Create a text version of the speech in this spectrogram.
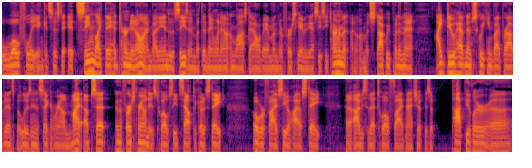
woefully inconsistent. It seemed like they had turned it on by the end of the season, but then they went out and lost to Alabama in their first game of the SEC tournament. I don't know how much stock we put in that. I do have them squeaking by Providence, but losing the second round. My upset in the first round is 12 seed South Dakota State over 5 seed Ohio State. Uh, obviously, that 12 5 matchup is a popular uh,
